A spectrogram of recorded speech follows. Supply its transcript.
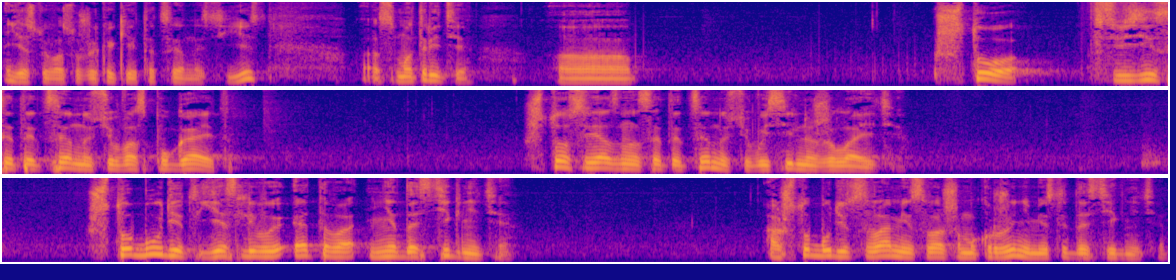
если у вас уже какие-то ценности есть, а, смотрите, что в связи с этой ценностью вас пугает, что связано с этой ценностью вы сильно желаете. Что будет, если вы этого не достигнете? А что будет с вами и с вашим окружением, если достигнете?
